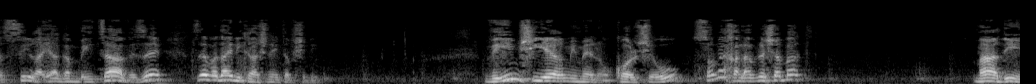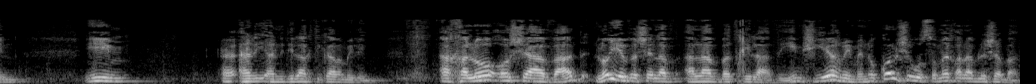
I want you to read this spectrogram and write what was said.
הסיר היה גם ביצה וזה, זה ודאי נקרא שני תבשילים. ואם שיער ממנו כלשהו, סומך עליו לשבת. מה הדין אם... אני, אני דילגתי כמה מילים. אכלו או שעבד, לא יבשל עליו בתחילה, ואם שיער ממנו כלשהו, סומך עליו לשבת.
